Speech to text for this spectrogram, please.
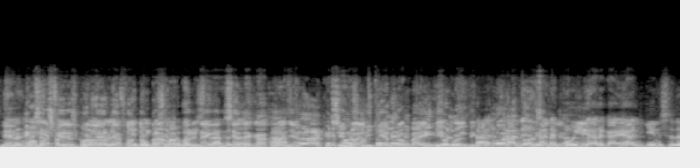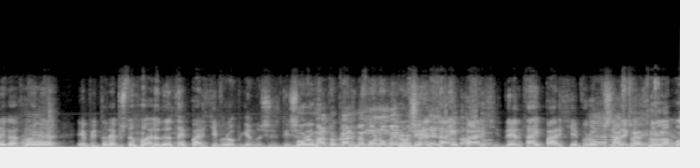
Ναι, έναν Όμως κύριε διαφορετικό Σκουρλέτη, ρόλος αυτό της το Κεντρικής πράγμα μπορεί να Ευρωπαϊκής γίνει σε 10 Τράπεζας. χρόνια. Αυτό ακριβώς, Συνολική αυτό λέμε, το ευρωπαϊκή ίδιο λέει. πολιτική. Θα, Τώρα θα, είναι, το θα είναι λέμε. πολύ αργά. Εάν γίνει σε 10 χρόνια, επιτρέψτε μου, αλλά δεν θα υπάρχει Ευρώπη για να το συζητήσουμε. Μπορούμε να το κάνουμε μονομερός δεν θα, υπάρχει, δεν θα υπάρχει Ευρώπη σε 10 αυτό χρόνια. Θέλω να πω,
